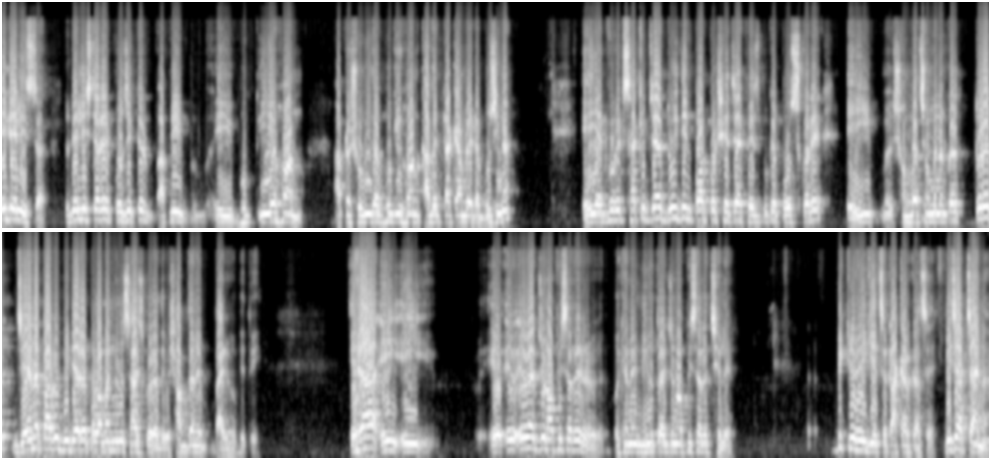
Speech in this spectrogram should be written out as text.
এই ডেলি স্টার তো ডেলি স্টারের প্রজেক্টের আপনি এই ইয়ে হন, আপনার সুবিধাভোগী হন, কাদের টাকা আমরা এটা বুঝি না। এই অ্যাডভোকেট সাকিব যা দুই দিন পর পর সে যায় ফেসবুকে পোস্ট করে, এই সংবাদ সম্মেলন করে। তোরে জেনে পাবে বিডিআর পোলামান সার্চ করে দেবে, সাবধানে বাইরে হবে তুই। এরা এই এই একজন অফিসারের ওখানে নিহত একজন অফিসারের ছেলে। বিক্রি হয়ে গিয়েছে টাকার কাছে। বিচার চায় না।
